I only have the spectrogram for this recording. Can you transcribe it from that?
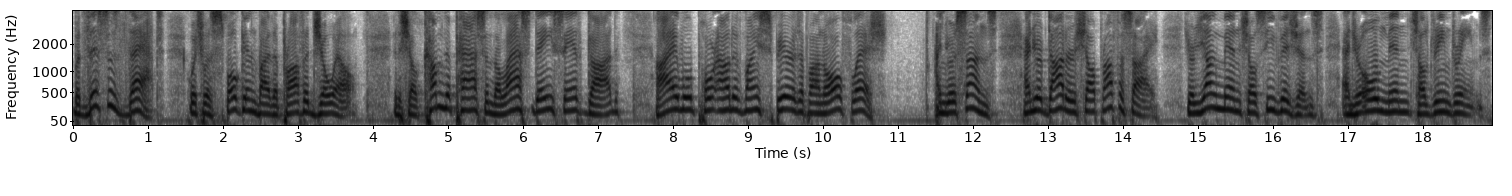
But this is that which was spoken by the prophet Joel. It shall come to pass in the last day, saith God, I will pour out of my spirit upon all flesh, and your sons and your daughters shall prophesy. Your young men shall see visions, and your old men shall dream dreams.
